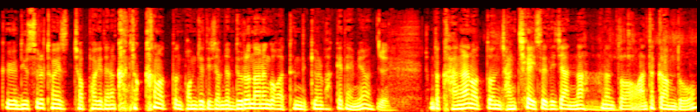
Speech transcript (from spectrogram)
그 뉴스를 통해서 접하게 되는 강력한 어떤 범죄들이 점점 늘어나는 것 같은 느낌을 받게 되면 예. 좀더 강한 어떤 장치가 있어야 되지 않나 하는 또 안타까움도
